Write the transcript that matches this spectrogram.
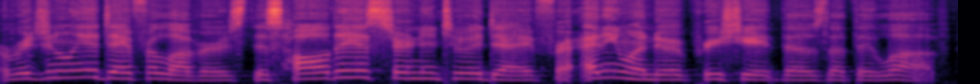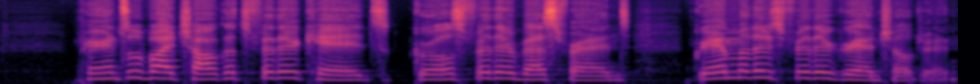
Originally a day for lovers, this holiday has turned into a day for anyone to appreciate those that they love. Parents will buy chocolates for their kids, girls for their best friends, grandmothers for their grandchildren.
